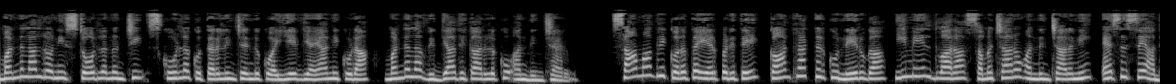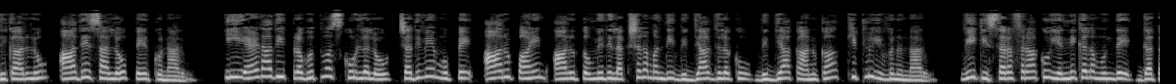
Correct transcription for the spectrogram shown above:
మండలాల్లోని స్టోర్ల నుంచి స్కూళ్ళకు తరలించేందుకు అయ్యే వ్యయాన్ని కూడా మండల విద్యాధికారులకు అందించారు. సామాగ్రి కొరత ఏర్పడితే కాంట్రాక్టర్కు నేరుగా ఈమెయిల్ ద్వారా సమాచారం అందించాలని ఎస్ఎస్ఏ అధికారులు ఆదేశాల్లో పేర్కొన్నారు. ఈ ఏడాది ప్రభుత్వ స్కూళ్ళలో చదివే ముప్పై ఆరు పాయింట్ ఆరు తొమ్మిది లక్షల మంది విద్యార్థులకు విద్యా కానుక కిట్లు ఇవ్వనున్నారు. వీటి సరఫరాకు ఎన్నికల ముందే గత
